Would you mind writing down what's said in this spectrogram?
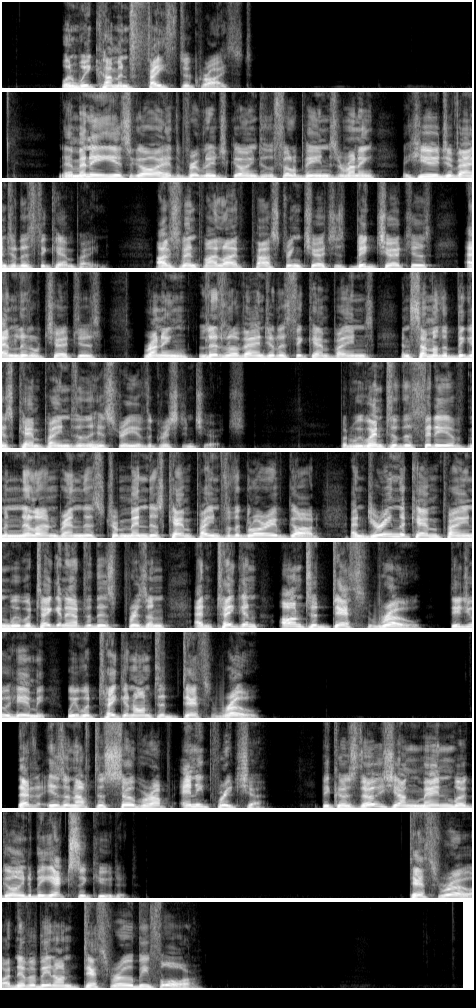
when we come in faith to Christ. Now, many years ago, I had the privilege going to the Philippines and running a huge evangelistic campaign. I've spent my life pastoring churches, big churches and little churches, running little evangelistic campaigns and some of the biggest campaigns in the history of the Christian church. But we went to the city of Manila and ran this tremendous campaign for the glory of God. And during the campaign, we were taken out to this prison and taken onto death row. Did you hear me? We were taken onto death row. That is enough to sober up any preacher because those young men were going to be executed. Death row. I'd never been on death row before.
